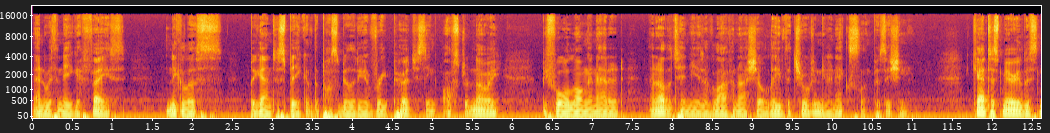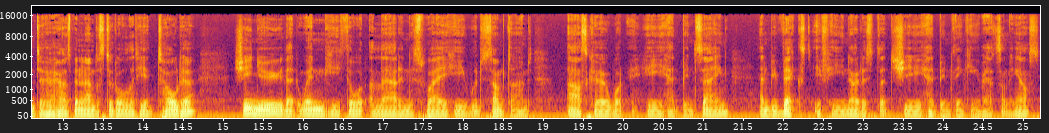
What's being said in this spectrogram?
And with an eager face, Nicholas began to speak of the possibility of repurchasing Otradnoe before long and added, Another ten years of life and I shall leave the children in an excellent position. Countess Mary listened to her husband and understood all that he had told her. She knew that when he thought aloud in this way he would sometimes ask her what he had been saying, and be vexed if he noticed that she had been thinking about something else.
